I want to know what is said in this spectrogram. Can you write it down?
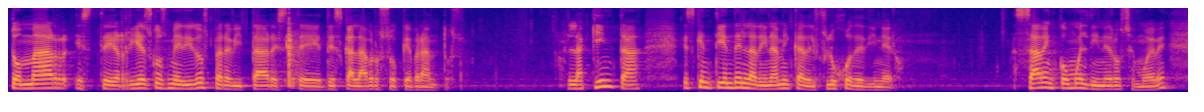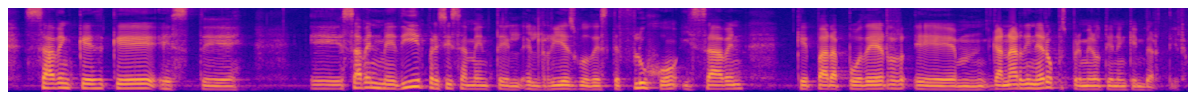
tomar este, riesgos medidos para evitar este, descalabros o quebrantos. La quinta es que entienden la dinámica del flujo de dinero. Saben cómo el dinero se mueve, saben que, este, eh, saben medir precisamente el, riesgo de este flujo y saben que para poder eh, ganar dinero, pues primero tienen que invertir.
